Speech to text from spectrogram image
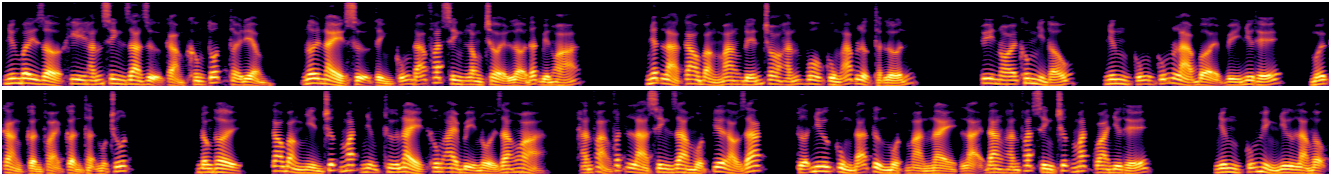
nhưng bây giờ khi hắn sinh ra dự cảm không tốt thời điểm, nơi này sự tình cũng đã phát sinh long trời lở đất biến hóa. Nhất là Cao Bằng mang đến cho hắn vô cùng áp lực thật lớn. Tuy nói không nhìn thấu, nhưng cũng cũng là bởi vì như thế, mới càng cần phải cẩn thận một chút. Đồng thời, Cao Bằng nhìn trước mắt những thứ này không ai bị nổi ra hỏa, hắn phảng phất là sinh ra một tia ảo giác, tựa như cùng đã từng một màn này lại đang hắn phát sinh trước mắt qua như thế. Nhưng cũng hình như là mộng.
